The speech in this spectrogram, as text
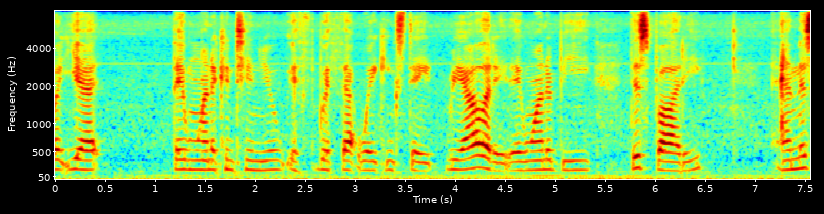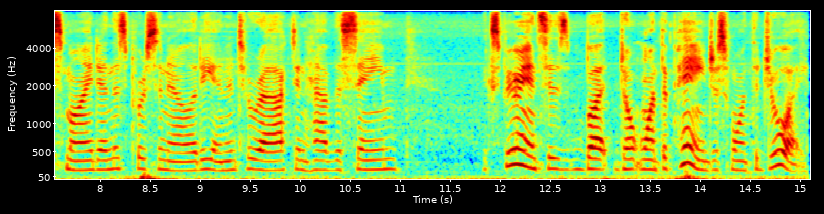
But yet they want to continue with, with that waking state reality. They want to be this body and this mind and this personality and interact and have the same experiences, but don't want the pain, just want the joy.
